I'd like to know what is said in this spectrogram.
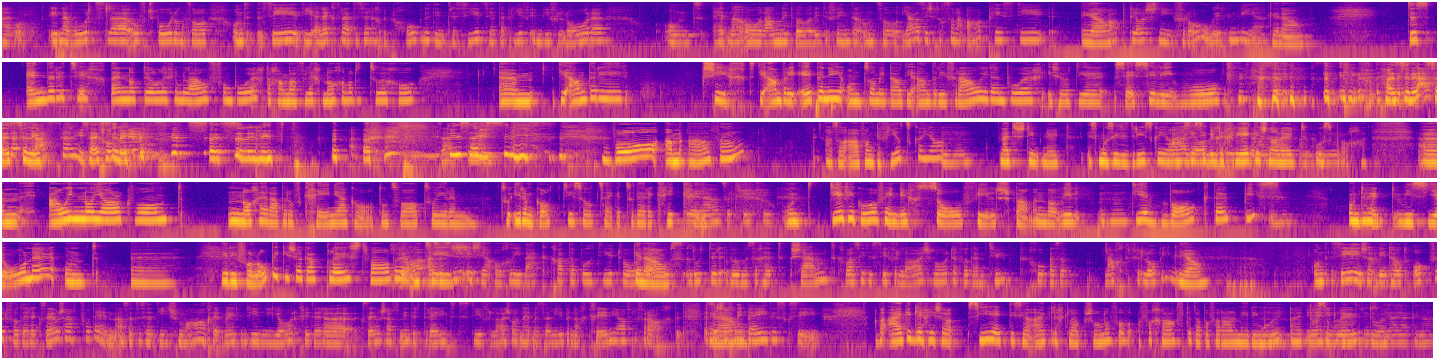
ihren Wurzeln auf die Spur und so. Und sie, die Elektra, hat das eigentlich überhaupt nicht interessiert. Sie hat den Brief irgendwie verloren und hat ihn auch lange nicht wiederfinden und so. Ja, es ist einfach so eine angepisste, Ja. abgelöschte Frau irgendwie. Genau. Das ändert sich dann natürlich im Laufe des Buches. Da kann man vielleicht nachher noch dazu kommen. Ähm, die andere Geschichte, die andere Ebene und somit auch die andere Frau in dem Buch ist ja die Cecily, wo Heißt sie nicht Cecily? Cecily. Cecily. Liebt die Cecily. Wo am Anfang, also Anfang der 40er Jahre, nein, das stimmt nicht, es muss in den 30er Jahren Mhm. Ah, gewesen ja, sein, weil der Krieg Krieg ist noch nicht. Mhm. ausgebrochen. Ähm, auch in New York wohnt, nachher aber auf Kenia geht, und zwar zu ihrem, zu ihrem Gotti sozusagen, zu dieser Kiki. Genau, zur Kiki. Und die Figur finde ich so viel spannender, weil Mhm. die wagt etwas und hat Visionen und äh, ihre Verlobung ist ja gerade gelöst worden. Ja, und also sie sie ist, ist ja auch ein bisschen wegkatapultiert worden, Genau. aus Luther, weil man sich hat geschämt, quasi, dass sie verlassen wurde von diesem Typ, also nach der Verlobung. ja, Und sie ist, wird halt Opfer von dieser Gesellschaft von denen. Also das, hat- die Schmach hat man irgendwie in New York in dieser Gesellschaft nicht ertragen, dass die verlassen wurden, hat man sie lieber nach Kenia verfrachtet. Es war Genau. ein bisschen beides. Gewesen. aber eigentlich ist ja, sie hätte es ja eigentlich, glaube schon noch ver verkraftet, aber vor allem ihre Mutter hat Ja, doch so blöd getan. Ja, ja, genau.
